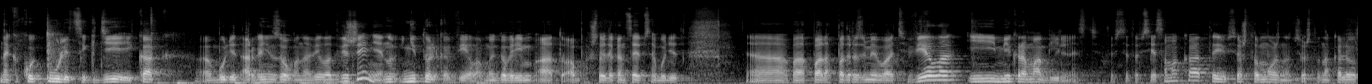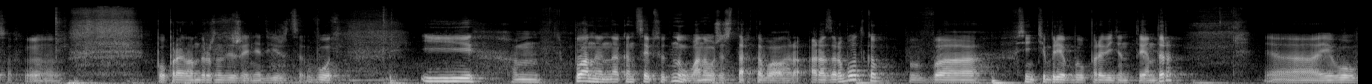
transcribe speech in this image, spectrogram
на какой улице, где и как э, будет организовано велодвижение, ну и не только вело, мы говорим, о, то- об- что эта концепция будет э, по- под- подразумевать вело и микромобильность. То есть это все самокаты, все, что можно, все, что на колесах э, по правилам дорожного движения движется. Вот. И планы на концепцию, ну, она уже стартовала ра- разработка. В, в сентябре был проведен тендер. Э, Его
